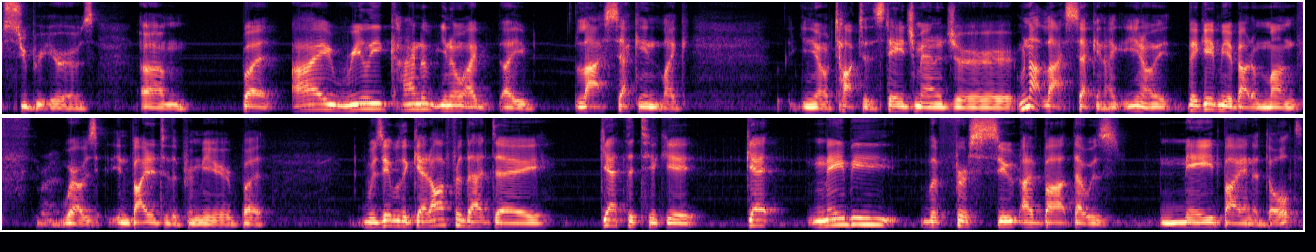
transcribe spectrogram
superheroes. Um, but I really kind of you know I I last second like you know talk to the stage manager well not last second i you know it, they gave me about a month Right. where i was invited to the premiere but was able to get off for that day get the ticket get maybe the first suit i've bought that was made by an adult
